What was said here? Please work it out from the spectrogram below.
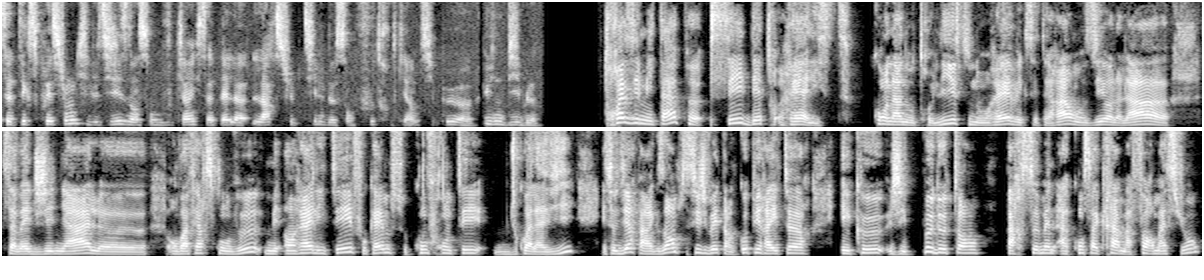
cette expression qu'il utilise dans son bouquin qui s'appelle L'art subtil de s'en foutre, qui est un petit peu euh, une bible. Troisième étape, c'est d'être réaliste qu'on a notre liste, nos rêves, etc., on se dit oh là là, ça va être génial, euh, on va faire ce qu'on veut. Mais en réalité, il faut quand même se confronter du coup à la vie et se dire par exemple, si je vais être un copywriter et que j'ai peu de temps par semaine à consacrer à ma formation,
